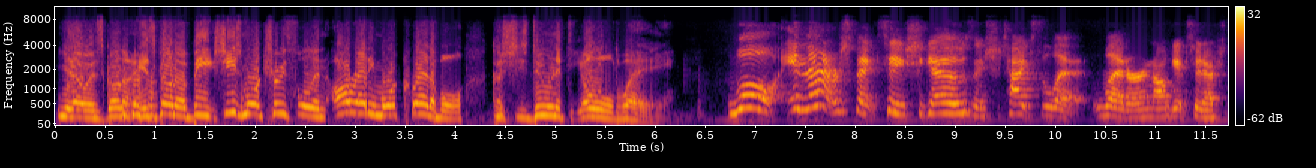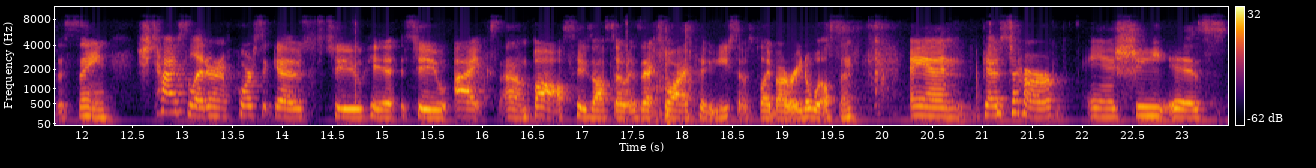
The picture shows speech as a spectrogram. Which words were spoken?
you know, is gonna is gonna be. She's more truthful and already more credible because she's doing it the old way. Well, in that respect too, she goes and she types the le- letter, and I'll get to it after the scene. She types the letter, and of course, it goes to his to Ike's um, boss, who's also his ex-wife, who used was played by Rita Wilson, and goes to her, and she is,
